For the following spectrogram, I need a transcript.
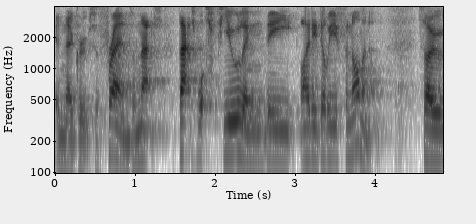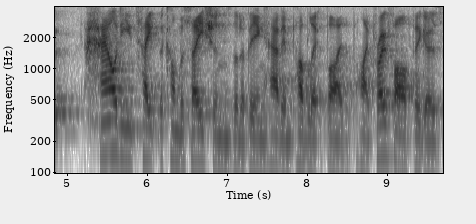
in their groups of friends. And that's, that's what's fueling the IDW phenomenon. So, how do you take the conversations that are being had in public by the high profile figures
